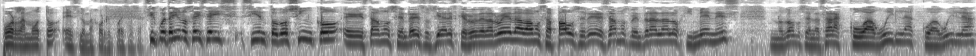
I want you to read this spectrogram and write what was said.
por la moto, es lo mejor que puedes hacer. 5166-1025, eh, estamos en redes sociales, que ruede la rueda, vamos a pausa y regresamos, vendrá Lalo Jiménez, nos vamos a enlazar a Coahuila, Coahuila,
